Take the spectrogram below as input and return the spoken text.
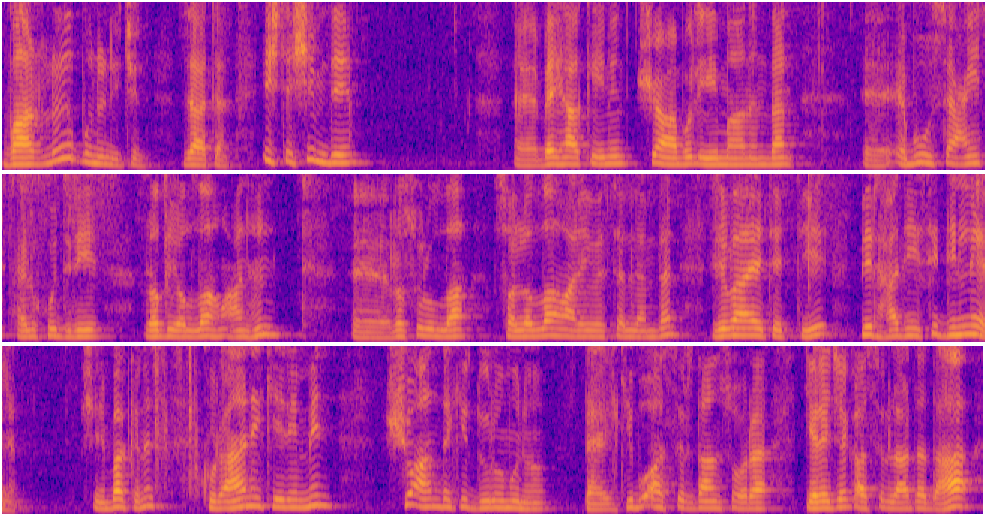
varlığı bunun için zaten. İşte şimdi e, Beyhaki'nin Şuabul İmanından e, Ebu Sa'id el-Hudri radıyallahu anh'ın e, Resulullah sallallahu aleyhi ve sellem'den rivayet ettiği bir hadisi dinleyelim. Şimdi bakınız Kur'an-ı Kerim'in şu andaki durumunu belki bu asırdan sonra gelecek asırlarda daha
